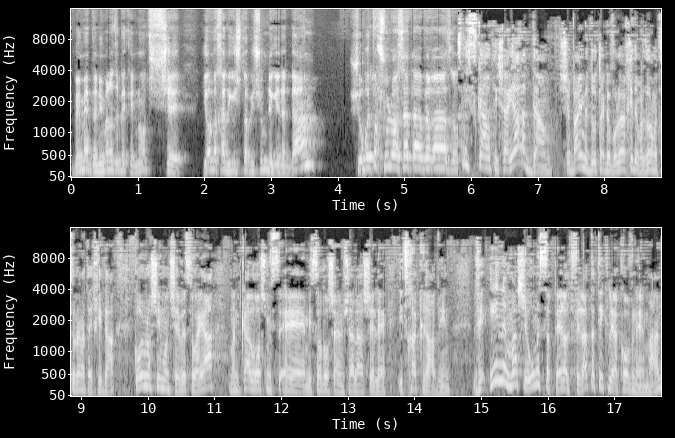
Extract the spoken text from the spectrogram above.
באמת, אני אומר את זה בכנות, שיום אחד הגיש כתב אישום נגד אדם, שהוא בטוח שהוא לא עשה את העבירה הזאת. אז נזכרתי שהיה אדם שבא עם עדות, אגב הוא לא היחיד אבל זו המצולמת היחידה, קוראים לו שמעון שבס, הוא היה מנכ"ל ראש מס, אה, משרד ראש הממשלה של אה, יצחק רבין, והנה מה שהוא מספר על תפירת התיק ליעקב נאמן,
